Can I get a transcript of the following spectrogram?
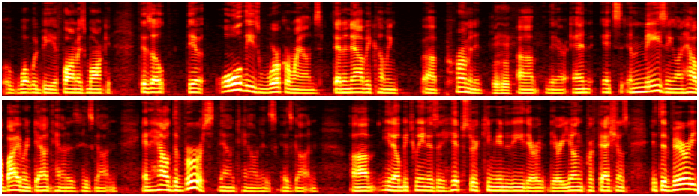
what would be a farmer's market. There's a, there are all these workarounds that are now becoming uh, permanent uh, there. And it's amazing on how vibrant downtown has, has gotten and how diverse downtown has, has gotten. Um, you know, between there's a hipster community, there, there are young professionals. It's a very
